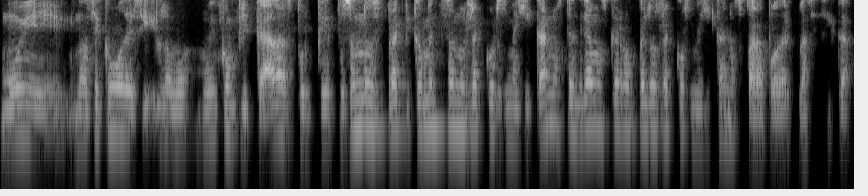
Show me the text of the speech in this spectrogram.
muy, no sé cómo decirlo, muy complicadas porque pues son los, prácticamente son los récords mexicanos, tendríamos que romper los récords mexicanos para poder clasificar,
